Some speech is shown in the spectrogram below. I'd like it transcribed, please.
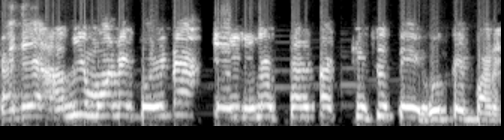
কাজে আমি মনে করি না এই ইলেকশনটা কিছুতেই হতে পারে।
